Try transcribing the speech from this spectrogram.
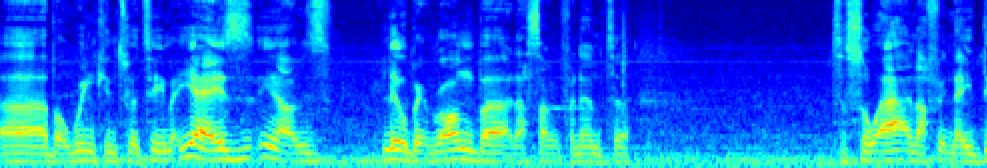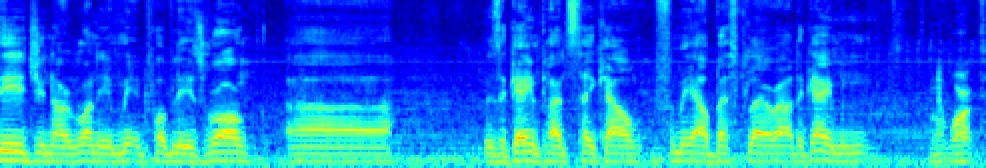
Uh, but winking to a teammate, yeah, it's you know, it's a little bit wrong, but that's something for them to to sort out, and I think they did. You know, Ronnie admitted probably is wrong. Uh, there's a game plan to take out for me our best player out of the game, and And it worked.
